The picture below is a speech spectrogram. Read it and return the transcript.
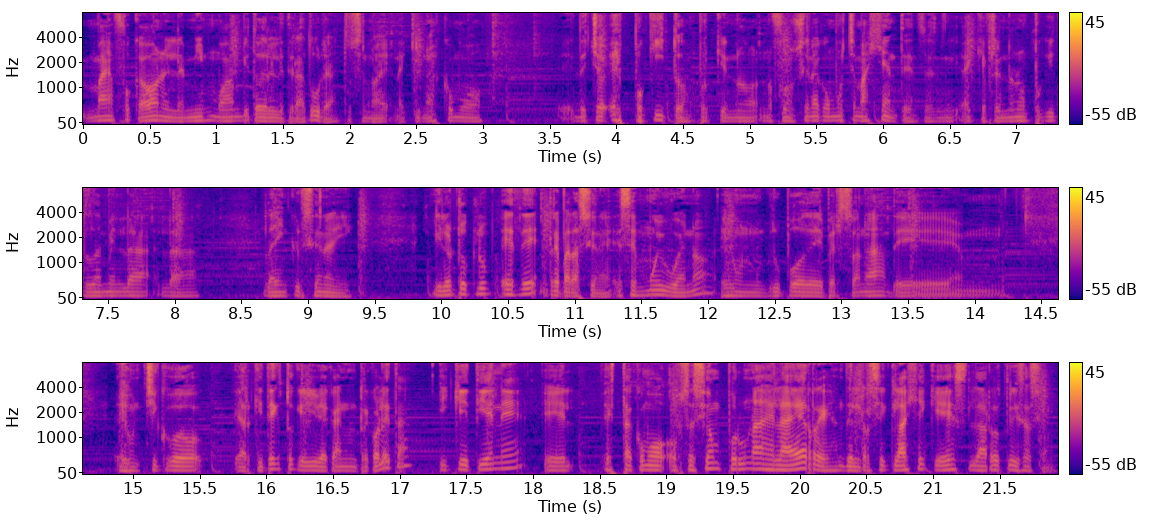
más enfocados en el mismo ámbito de la literatura. Entonces no aquí no es como... eh, De hecho es poquito, porque no, no funciona con mucha más gente. Entonces hay que frenar un poquito también la, la, la ahí. Y el otro club es de reparaciones. Ese es muy bueno. Es un grupo de personas de... mm, Es un chico arquitecto que vive acá en Recoleta y que tiene el- esta como obsesión por una de las R del reciclaje que es la reutilización.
